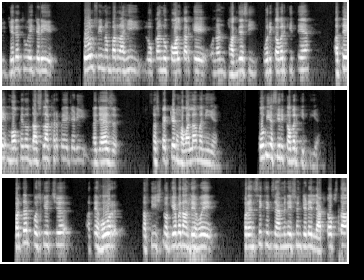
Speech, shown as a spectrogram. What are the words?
ਜਿਹਦੇ ਥਰੂ ਇਹ ਜਿਹੜੇ ਟੋਲ ਫ੍ਰੀ ਨੰਬਰ ਰਾਹੀਂ ਲੋਕਾਂ ਨੂੰ ਕਾਲ ਕਰਕੇ ਉਹਨਾਂ ਨੂੰ ਠੱਗਦੇ ਸੀ, ਉਹ ਰਿਕਵਰ ਕੀਤੇ ਆ ਅਤੇ ਮੌਕੇ ਤੋਂ 10 ਲੱਖ ਰੁਪਏ ਜਿਹੜੀ ਨਜਾਇਜ਼ ਸਸਪੈਕਟਡ ਹਵਾਲਾ ਮਨੀ ਹੈ, ਉਹ ਵੀ ਅਸੀਂ ਰਿਕਵਰ ਕੀਤੀ ਹੈ। ਫਰਦਰ ਪੁੱਛਗਿੱਛ ਅਤੇ ਹੋਰ ਤਫਤੀਸ਼ ਨੂੰ ਅੱਗੇ ਵਧਾਉਂਦੇ ਹੋਏ ਫੋਰੈਂਸਿਕ ਐਗਜ਼ਾਮੀਨੇਸ਼ਨ ਜਿਹੜੇ ਲੈਪਟਾਪਸ ਦਾ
